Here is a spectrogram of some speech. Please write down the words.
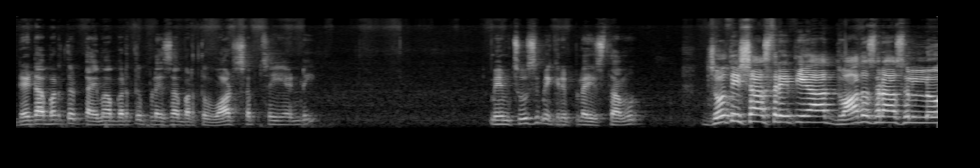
date of birth time of birth place of birth WhatsApp చేయండి. మేము చూసి మీకు రిప్లై ఇస్తాము. జ్యోతిషాస్త్రరీత్యా ద్వాదశ రాశుల్లో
